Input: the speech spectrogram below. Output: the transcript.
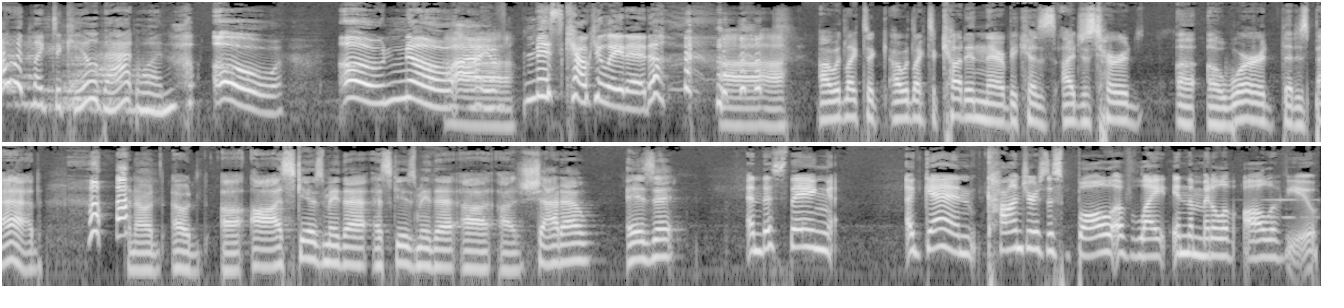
I would like to kill that one. oh, oh no! I have miscalculated. Uh, I would like to. I would like to cut in there because I just heard a, a word that is bad, and I would. I would. Uh, uh, excuse me. That. Excuse me. That. Uh, uh, shadow. Is it? And this thing again conjures this ball of light in the middle of all of you.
